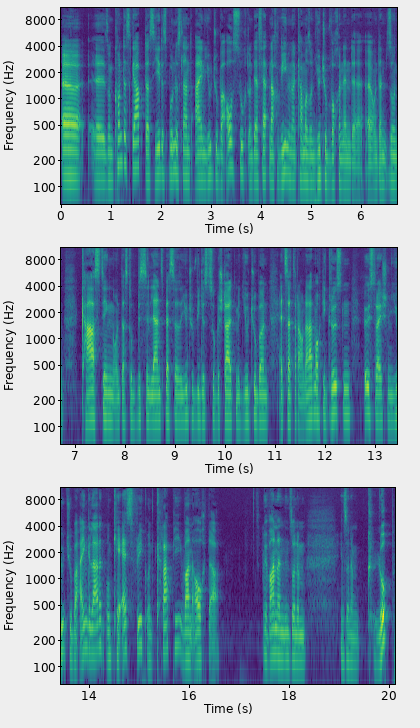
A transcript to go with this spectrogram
äh, äh, so einen Contest gehabt, dass jedes Bundesland einen YouTuber aussucht und der fährt nach Wien und dann kann man so ein YouTube-Wochenende äh, und dann so ein Casting und dass du ein bisschen lernst, bessere YouTube-Videos zu gestalten mit YouTubern etc. Und dann hat man auch die größten österreichischen YouTuber eingeladen und KS Freak und Krappi waren auch da. Wir waren dann in so einem, in so einem Club,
